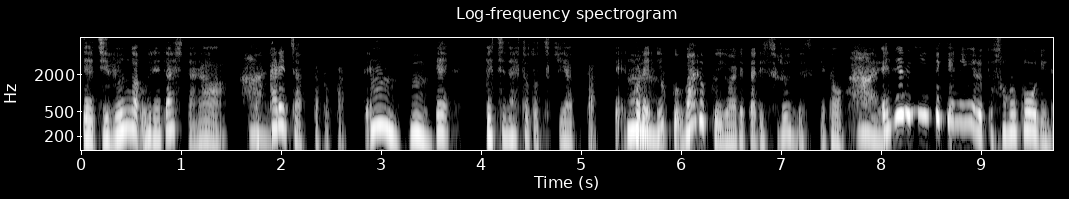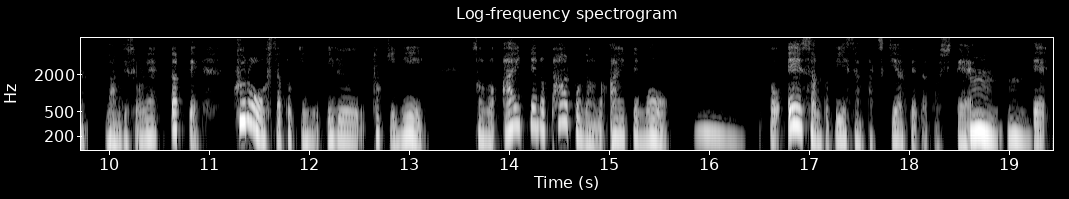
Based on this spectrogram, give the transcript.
で、自分が売れ出したら、はい別れちゃったとかって、うんうん。で、別な人と付き合ったって、うんこれよく悪く言われたりするんですけど、はい。エネルギー的に見るとその通りなんですよね。だって、苦労した時にいる時に、その相手のパートナーの相手も、うんと A さんと B さんが付き合ってたとして、うんうん。で、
